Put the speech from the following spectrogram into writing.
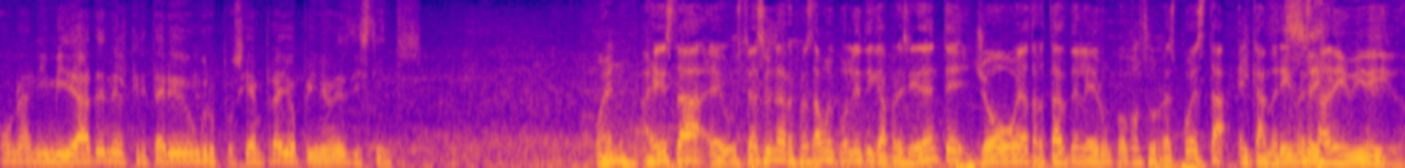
unanimidad en el criterio de un grupo, siempre hay opiniones distintas. Bueno, ahí está. Eh, usted hace una respuesta muy política, presidente. Yo voy a tratar de leer un poco su respuesta. El camerino Sí. está dividido.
